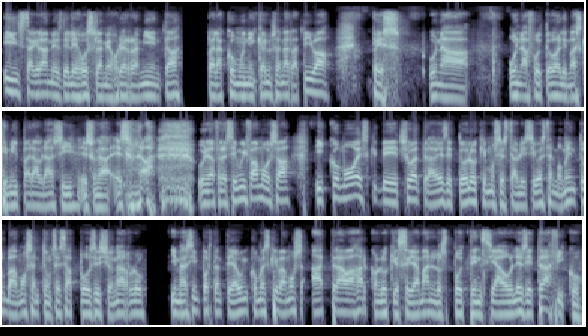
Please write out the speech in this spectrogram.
Instagram es de lejos la mejor herramienta para comunicar nuestra narrativa. Pues una una foto vale más que mil palabras, sí, es una, es una, una frase muy famosa. Y cómo es que, de hecho, a través de todo lo que hemos establecido hasta el momento, vamos entonces a posicionarlo. Y más importante aún, cómo es que vamos a trabajar con lo que se llaman los potenciadores de tráfico.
